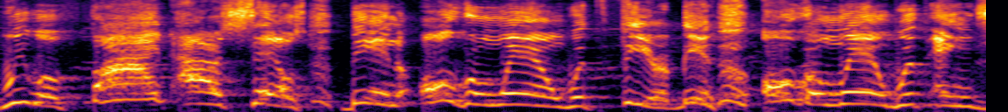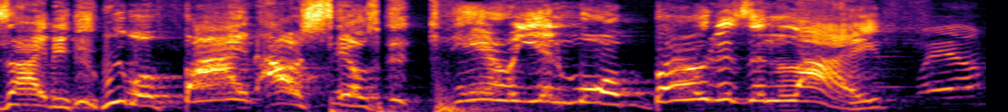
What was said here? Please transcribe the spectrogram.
we will find ourselves being overwhelmed with fear, being overwhelmed with anxiety. We will find ourselves carrying more burdens in life well,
